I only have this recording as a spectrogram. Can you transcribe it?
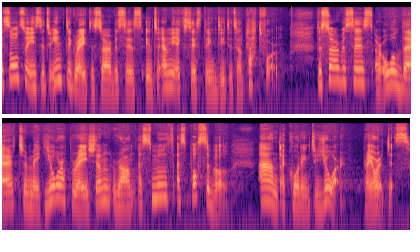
It's also easy to integrate the services into any existing digital platform. The services are all there to make your operation run as smooth as possible and according to your priorities.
